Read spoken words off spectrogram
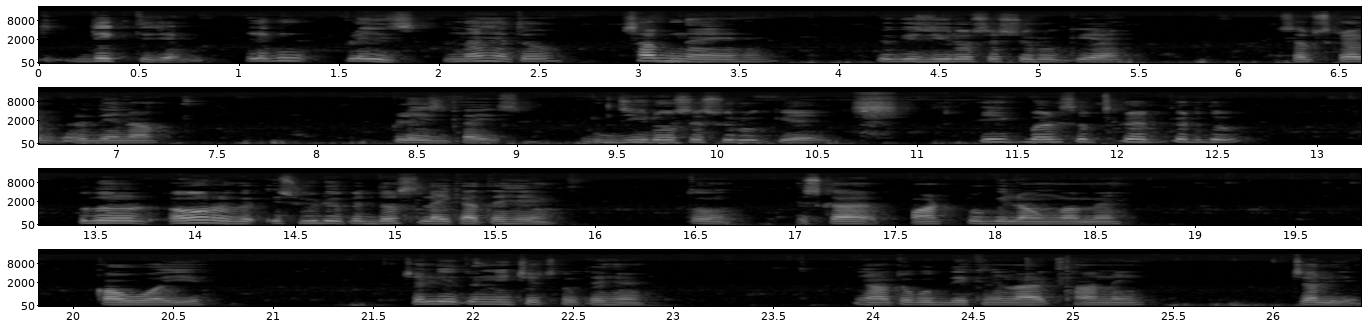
देखते जाए। लेकिन प्लीज़ नए हैं तो सब नए हैं, क्योंकि ज़ीरो से शुरू किया है। सब्सक्राइब कर देना। प्लीज़ गाइस ज़ीरो से शुरू किया है। एक बार सब्सक्राइब कर दो। अगर और अगर इस वीडियो पे दस लाइक आते हैं तो इसका पार्ट टू भी लाऊँगा मैं। हुआ ये। चलिए तो नीचे चलते हैं। यहाँ तो कुछ देखने लायक था नहीं। चलिए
